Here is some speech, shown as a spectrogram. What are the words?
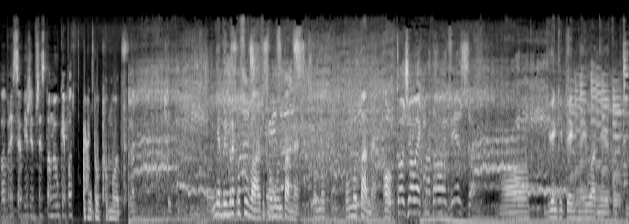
Wyobraź sobie, że przez pomyłkę pod... Albo pomoc. Nie, by brakło słowa, że pomontane. Pomo... Pomotane. O! Koziołek ma dołek wjeżdża. O, dźwięki piękne i ładnie kopci.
